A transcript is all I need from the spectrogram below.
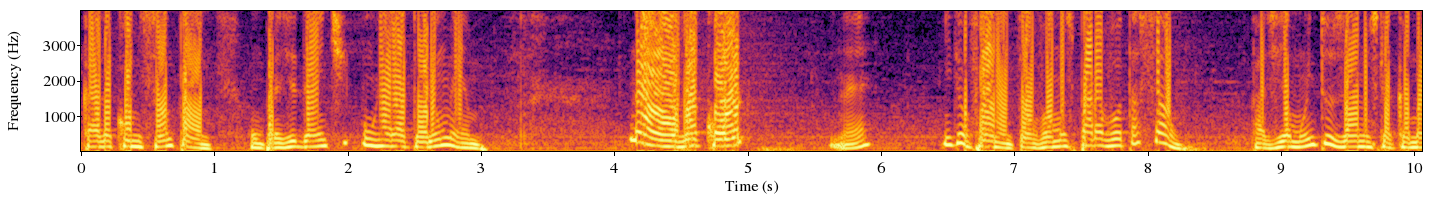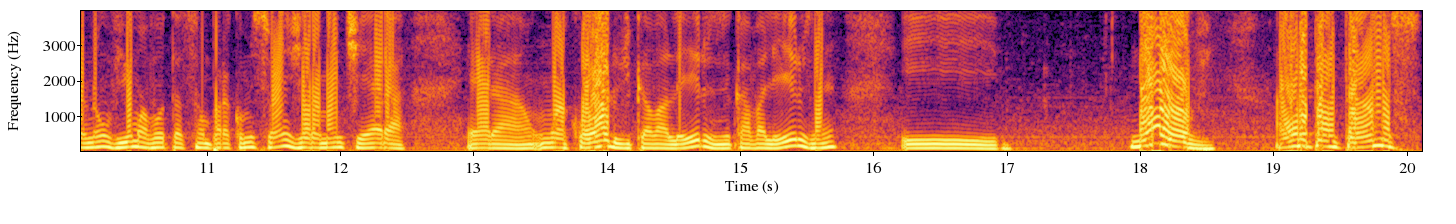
cada comissão tem: um presidente, um relator e um membro. Não houve acordo, né? Então falamos, então vamos para a votação. Fazia muitos anos que a Câmara não via uma votação para comissões, geralmente era, era um acordo de cavaleiros, de cavalheiros, né? E não houve. Ainda tentamos,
